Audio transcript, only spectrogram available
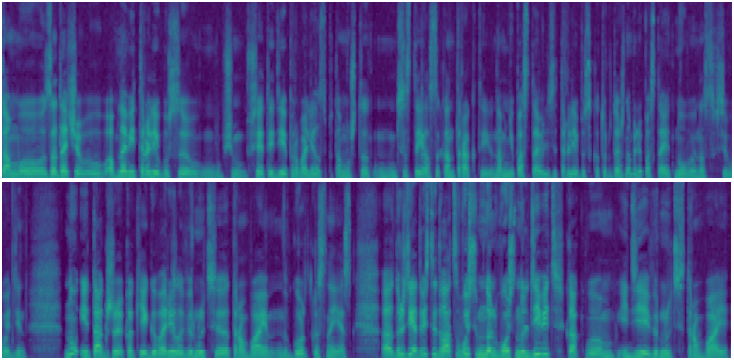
там э, задача э, обновить троллейбусы, в общем, вся эта идея провалилась, потому что не состоялся контракт, и нам не поставили эти троллейбусы, которые должны были поставить новые, у нас всего один. Ну, и также, как я и говорила, вернуть трамваи в город Красноярск. Друзья, 228-08-09, как вам идея вернуть трамваи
